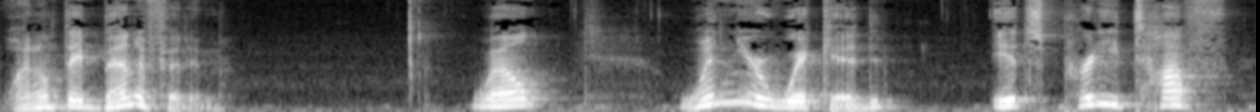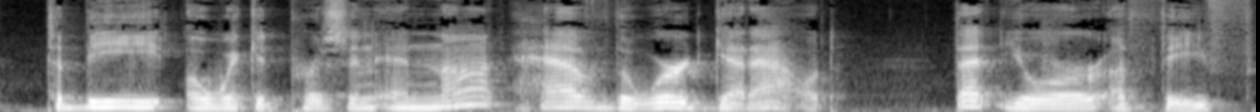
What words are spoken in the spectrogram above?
why don't they benefit him? Well, when you're wicked, it's pretty tough to be a wicked person and not have the word get out that you're a thief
